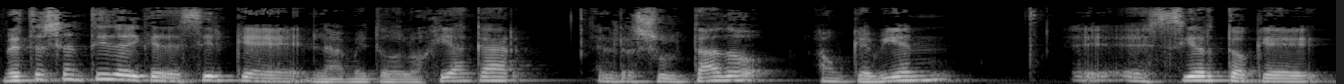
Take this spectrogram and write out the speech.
En este sentido hay que decir que la metodología CAR, el resultado, aunque bien eh, es cierto que,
